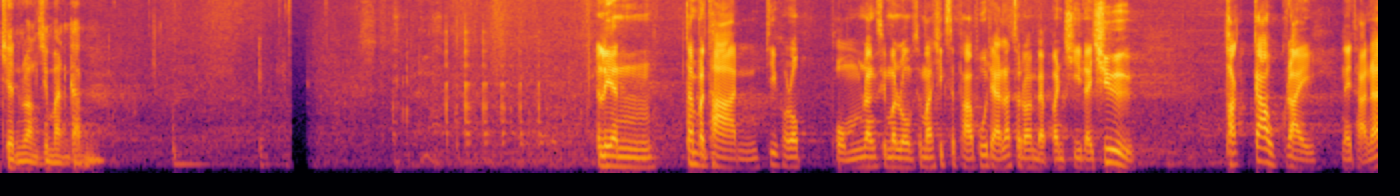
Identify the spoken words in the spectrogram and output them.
เชิญรังสิมันครับ เรียนท่านประธานที่เคารพผมรังสิมันโรมสมาชิกสภาผู้แทนราษฎรแบบบัญชีรายชื่อพักก้าวไกลในฐานะ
